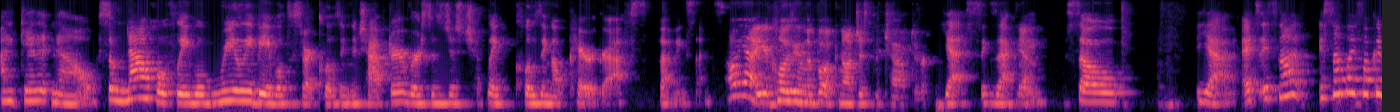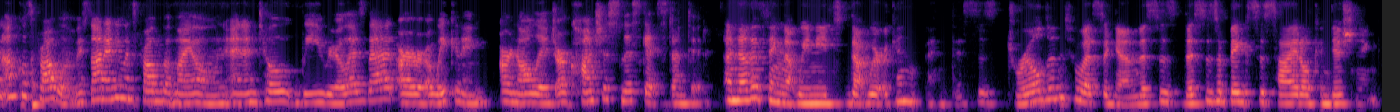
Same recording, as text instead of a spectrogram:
I get it now. So now hopefully we'll really be able to start closing the chapter versus just ch- like closing out paragraphs. If that makes sense. Oh yeah, you're closing the book, not just the chapter. Yes, exactly. Yeah. So yeah, it's it's not it's not my fucking uncle's problem. It's not anyone's problem but my own. And until we realize that, our awakening, our knowledge, our consciousness gets stunted. Another thing that we need that we're again, and this is drilled into us again. This is this is a big societal conditioning.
